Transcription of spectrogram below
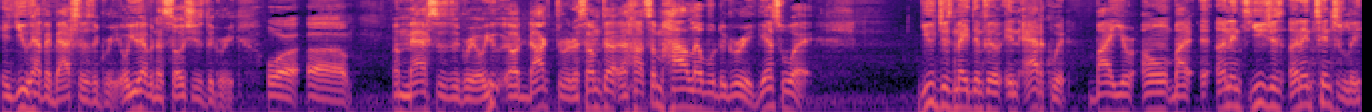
and you have a bachelor's degree, or you have an associate's degree, or uh, a master's degree, or you a doctorate, or some some high level degree, guess what? You just made them feel inadequate by your own by un, you just unintentionally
